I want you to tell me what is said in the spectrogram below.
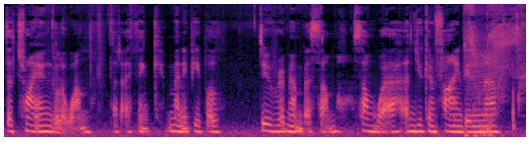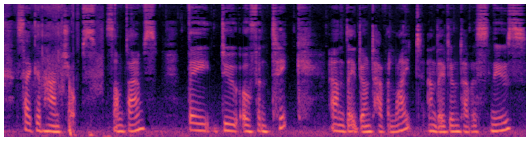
the triangular one that I think many people do remember some somewhere, and you can find in uh, secondhand shops sometimes. They do often tick, and they don't have a light, and they don't have a snooze.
